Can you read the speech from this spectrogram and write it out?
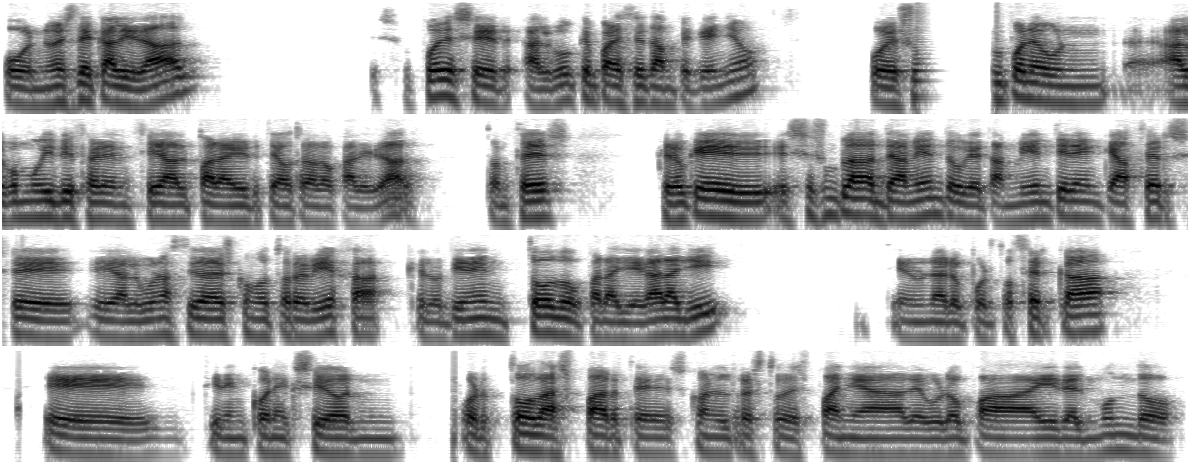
o no es de calidad, eso puede ser algo que parece tan pequeño, pues supone un, algo muy diferencial para irte a otra localidad. Entonces, creo que ese es un planteamiento que también tienen que hacerse eh, algunas ciudades como Torrevieja, que lo tienen todo para llegar allí. Tienen un aeropuerto cerca, eh, tienen conexión por todas partes con el resto de España, de Europa y del mundo.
